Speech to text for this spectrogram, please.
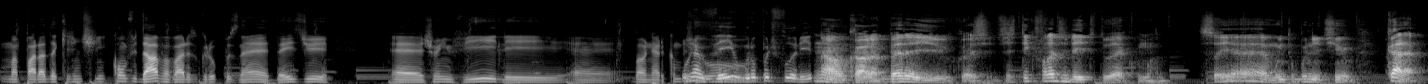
uma parada que a gente convidava vários grupos, né? Desde é, Joinville, é, Balneário Camboriú. Já veio o grupo de Floripa. Não, cara, pera aí. A gente tem que falar direito do Eco, mano. Isso aí é muito bonitinho. Cara,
